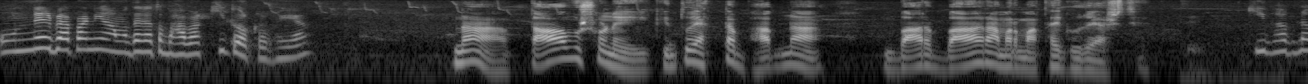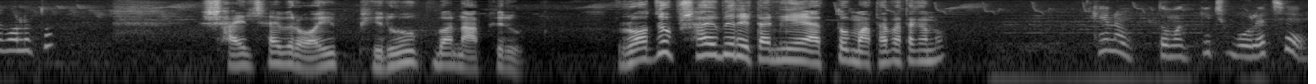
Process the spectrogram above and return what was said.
অন্যের ব্যাপার নিয়ে আমাদের এত ভাবার কি দরকার ভাইয়া? না তা অবশ্য নেই। কিন্তু একটা ভাবনা বারবার আমার মাথায় ঘুরে আসছে। কি ভাবনা বলো তো? সাহিল সাহেবের ওয়াইফ ফিরুক বা না ফিরুক রজব সাহেবের এটা নিয়ে এত মাথা ব্যথা কেন? কেন? তোমাকে কিছু বলেছে?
